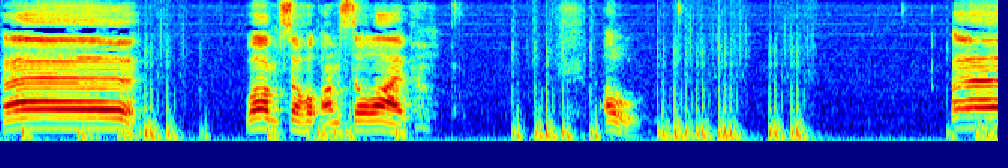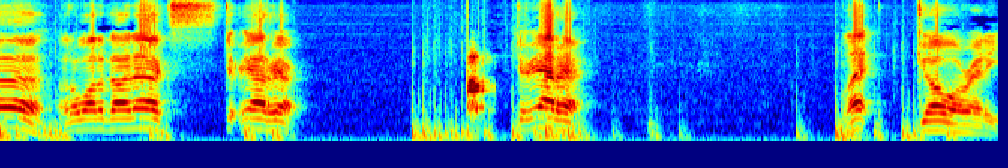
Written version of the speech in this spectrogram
Uh. Well, I'm still I'm still alive. Oh. Uh. I don't want to die next. Get me out of here. Get me out of here. Let go already.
